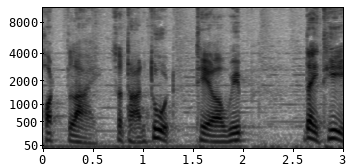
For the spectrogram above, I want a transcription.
ฮอตไลน์สถานทูตเทลอาวิฟได้ที่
